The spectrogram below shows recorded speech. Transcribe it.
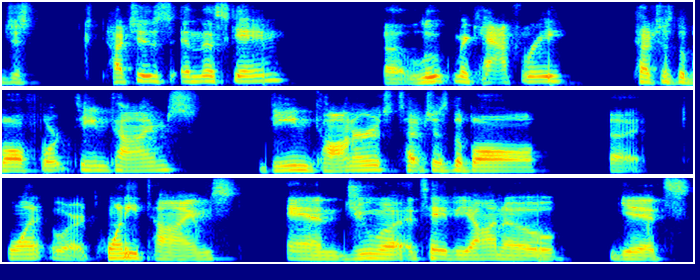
just touches in this game, uh, Luke McCaffrey touches the ball 14 times. Dean Connors touches the ball uh, 20 or 20 times, and Juma Otoviano gets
